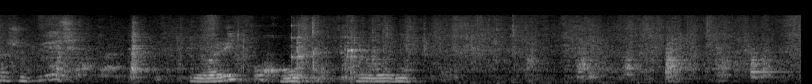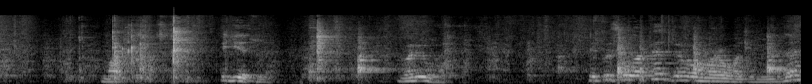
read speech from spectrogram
нашу печь и варить уху сегодня. Маш, иди отсюда. Варюга ты пришел опять дрова воровать у меня да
